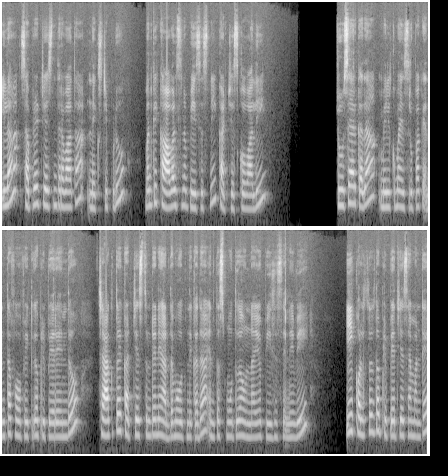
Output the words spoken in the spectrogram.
ఇలా సపరేట్ చేసిన తర్వాత నెక్స్ట్ ఇప్పుడు మనకి కావాల్సిన పీసెస్ని కట్ చేసుకోవాలి. చూశారు కదా మిల్క్ మైసూర్ పాక్ ఎంత పర్ఫెక్ట్గా ప్రిపేర్ అయిందో. చాకుతో కట్ చేస్తుంటేనే అర్థమవుతుంది కదా ఎంత స్మూత్గా ఉన్నాయో పీసెస్ అనేవి. ఈ కొలతలతో ప్రిపేర్ చేసామంటే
